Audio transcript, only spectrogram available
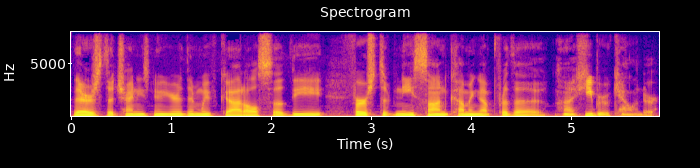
There's the Chinese New Year. Then we've got also the first of Nisan coming up for the uh, Hebrew calendar.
